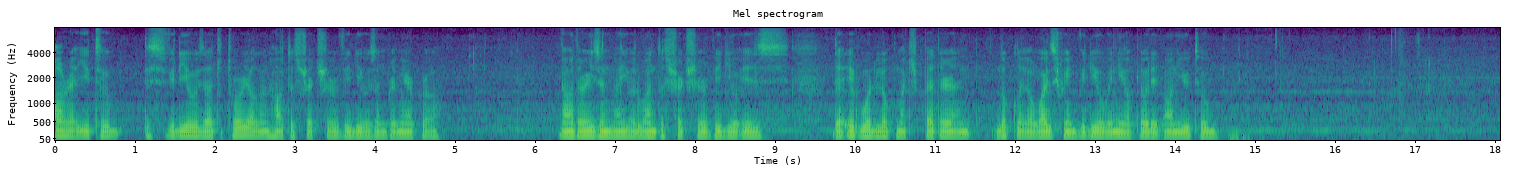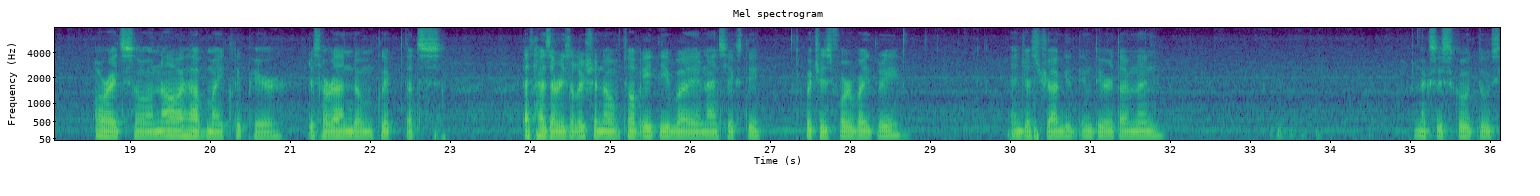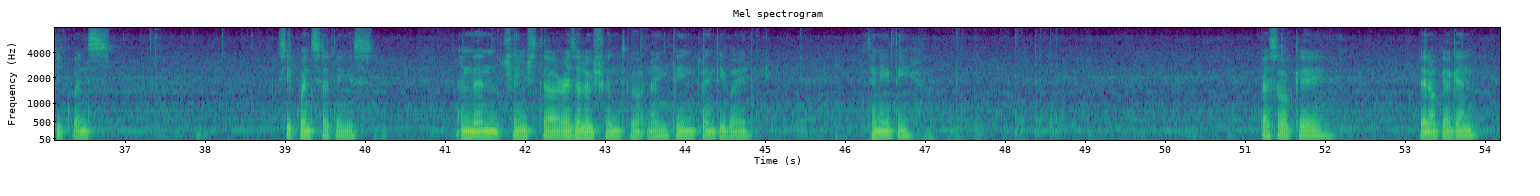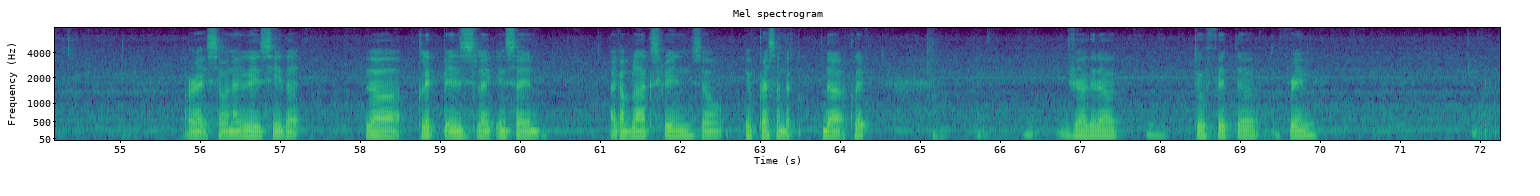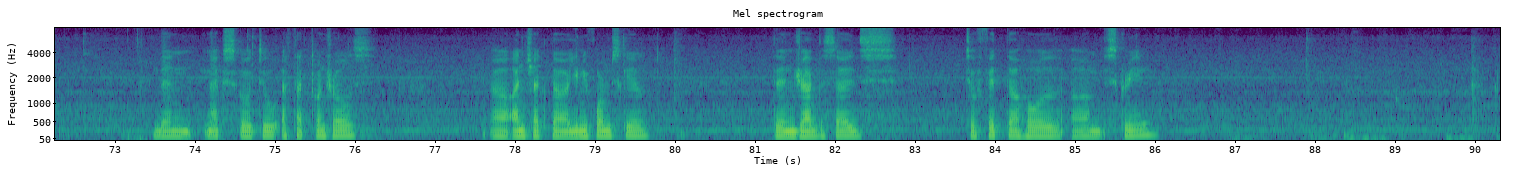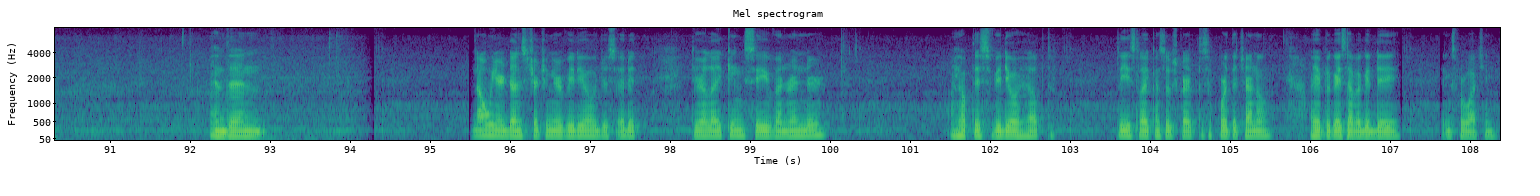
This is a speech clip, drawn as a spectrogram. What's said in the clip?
Alright YouTube, this video is a tutorial on how to stretch your videos on Premiere Pro. Now the reason why you would want to stretch your video is that it would look much better and look like a widescreen video when you upload it on YouTube. Alright, so now I have my clip here. Just a random clip that's that has a resolution of 1280 by 960 which is 4 by 3 and just drag it into your timeline. Next is go to sequence. Sequence settings. And then change the resolution to 1920 by 1080 press ok. Then ok again. Alright so now you guys see that the clip is like inside like a black screen so you press on the, the clip. Drag it out to fit the frame. Then next go to effect controls. Uh, uncheck the uniform scale. Then drag the sides to fit the whole um, screen and then now when you're done stretching your video just edit to your liking save and render. I hope this video helped. Please like and subscribe to support the channel. I hope you guys have a good day. Thanks for watching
